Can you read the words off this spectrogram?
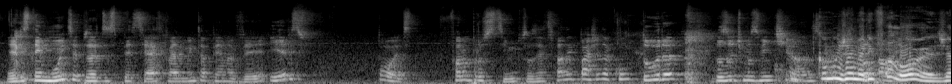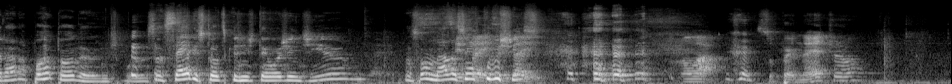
Eles têm muitos episódios especiais que vale muito a pena ver. E eles, pô, eles foram pros Simpsons. Eles fazem parte da cultura dos últimos 20 anos. Como o cara. Janari Totalmente. falou, eles geraram a porra toda. Tipo, essas séries todas que a gente tem hoje em dia não são nada sem Cita aí, arquivo X. Vamos lá. Supernatural.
